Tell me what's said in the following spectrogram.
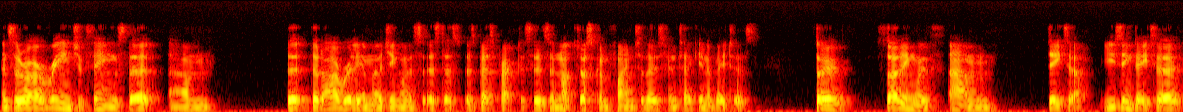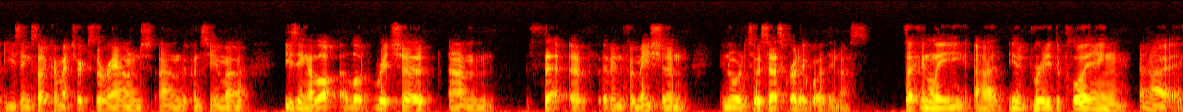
and so there are a range of things that um, that, that are really emerging as, as, as best practices and not just confined to those fintech innovators. So, starting with um, data, using data, using psychometrics around um, the consumer, using a lot a lot richer um, set of, of information in order to assess creditworthiness. Secondly, uh, you know, really deploying uh,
